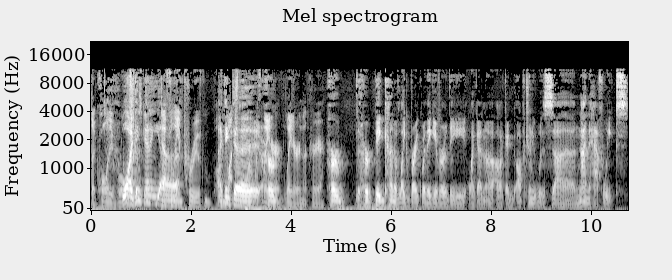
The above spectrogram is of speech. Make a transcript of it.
the quality of roles Mm-hmm. Well, I she was getting the, uh, definitely improved I think much the- her- later later in their career. her her big kind of like break where they gave her the like an uh, like an opportunity was uh, nine and a half weeks.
